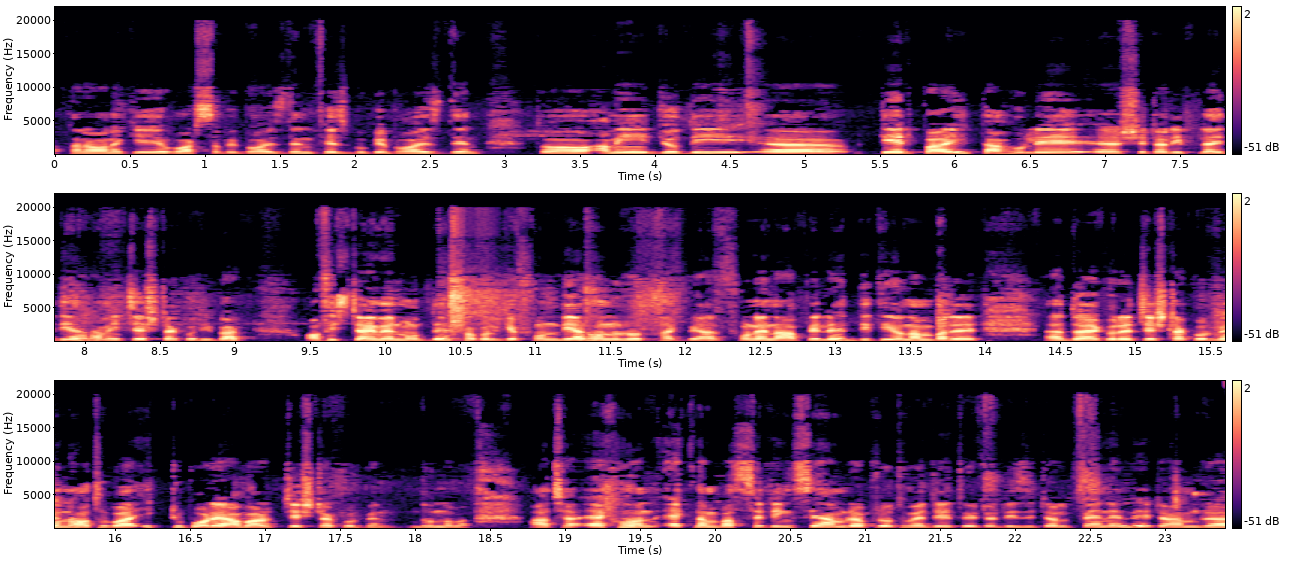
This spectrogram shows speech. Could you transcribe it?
আপনারা অনেকে হোয়াটসঅ্যাপে ভয়েস দেন ফেসবুকে ভয়েস দেন। তো আমি যদি টের পাই তাহলে সেটা রিপ্লাই দেওয়ার আমি চেষ্টা করি। বাট অফিস টাইমের মধ্যে সকলকে ফোন দেওয়ার অনুরোধ থাকবে। আর ফোনে না পেলে দ্বিতীয় নাম্বারে দয়া করে চেষ্টা করবেন অথবা একটু পরে আবার চেষ্টা করবেন। ধন্যবাদ। আচ্ছা এখন এক নাম্বার সেটিংসে আমরা প্রথমে যেহেতু এটা ডিজিটাল প্যানেল, এটা আমরা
